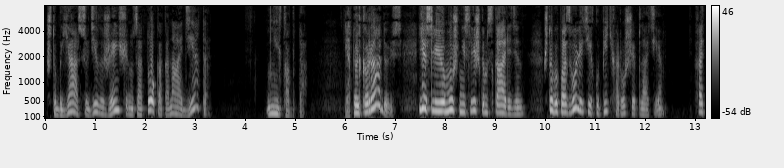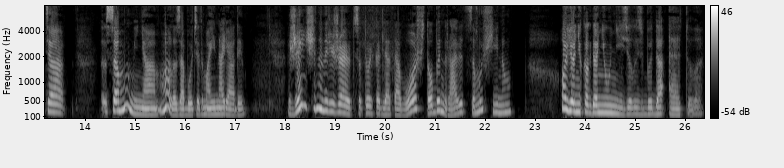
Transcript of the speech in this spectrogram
Чтобы я осудила женщину за то, как она одета — Никогда. Я только радуюсь, если ее муж не слишком скареден, чтобы позволить ей купить хорошее платье. Хотя саму меня мало заботят мои наряды. Женщины наряжаются только для того, чтобы нравиться мужчинам. А я никогда не унизилась бы до этого.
